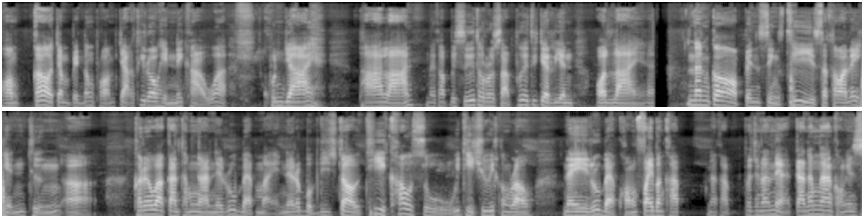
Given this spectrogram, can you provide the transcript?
พร้อมก็จำเป็นต้องพร้อมจากที่เราเห็นในข่าวว่า คุณยายพาหลานนะครับไปซื้อโทรศัพท์เพื่อที่จะเรียนออนไลน์ นั่นก็เป็นสิ่งที่สะท้อนให้เห็นถึง เขาเรียกว่าการทำงานในรูปแบบใหม่ ในระบบดิจิทัลที่เข้าสู่วิถีชีวิตของเรา ในรูปแบบของไฟบังคับนะครับ เพราะฉะนั้นเนี่ยการทำงานของ NC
